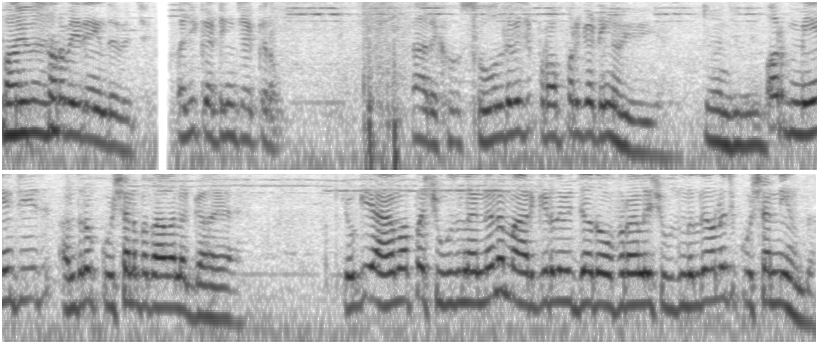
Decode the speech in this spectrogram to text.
500 ਰੁਪਏ ਰੇਂਜ ਦੇ ਵਿੱਚ। ਭਾਜੀ ਕਟਿੰਗ ਚੈੱਕ ਕਰੋ। ਆਹ ਦੇਖੋ ਸੋਲ ਦੇ ਵਿੱਚ ਪ੍ਰੋਪਰ ਕਟਿੰਗ ਹੋਈ ਹੋਈ ਹੈ। ਹਾਂਜੀ। ਔਰ ਮੇਨ ਚੀਜ਼ ਅੰਦਰੋਂ ਕੁਸ਼ਨ ਪਤਾਵਾ ਲੱਗਾ ਹੋਇਆ ਹੈ। ਕਿਉਂਕਿ ਆਮ ਆਪਾਂ ਸ਼ੂਜ਼ ਲੈਂਦੇ ਨਾ ਮਾਰਕੀਟ ਦੇ ਵਿੱਚ ਜਦ ਆਫਰਾਂ ਵਾਲੇ ਸ਼ੂਜ਼ ਮਿਲਦੇ ਉਹਨਾਂ 'ਚ ਕੁਸ਼ਨ ਨਹੀਂ ਹੁੰਦਾ।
